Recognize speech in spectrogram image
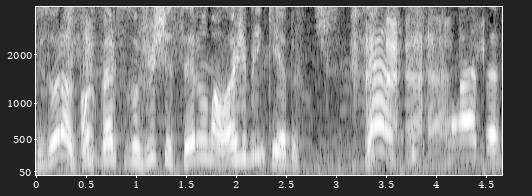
Besouro Azul versus o Justiceiro numa loja de brinquedos. Cara, que foda.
